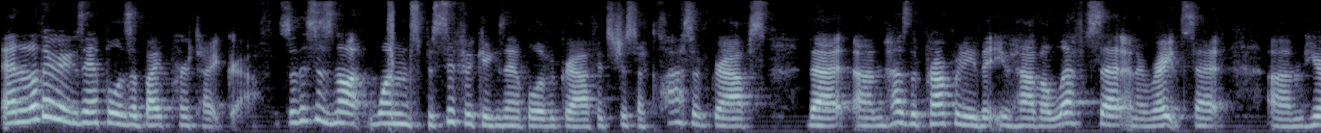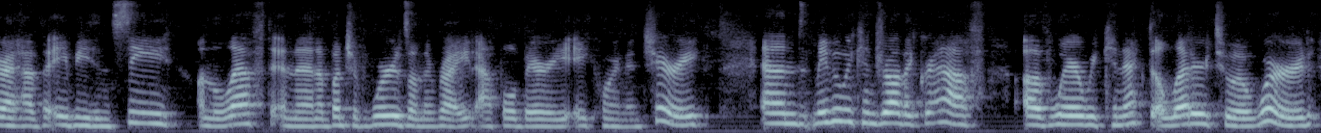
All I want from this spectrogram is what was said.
And another example is a bipartite graph. So this is not one specific example of a graph, it's just a class of graphs that um, has the property that you have a left set and a right set. Um, here I have A, B, and C on the left, and then a bunch of words on the right, apple, berry, acorn, and cherry. And maybe we can draw the graph of where we connect a letter to a word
